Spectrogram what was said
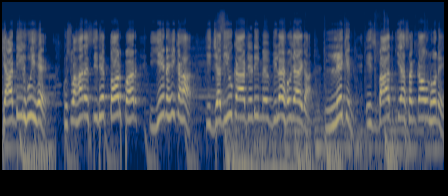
क्या डील हुई है? कुशवाहा ने सीधे तौर पर यह नहीं कहा कि जदयू का आरजेडी में विलय हो जाएगा, लेकिन इस बात की आशंका उन्होंने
